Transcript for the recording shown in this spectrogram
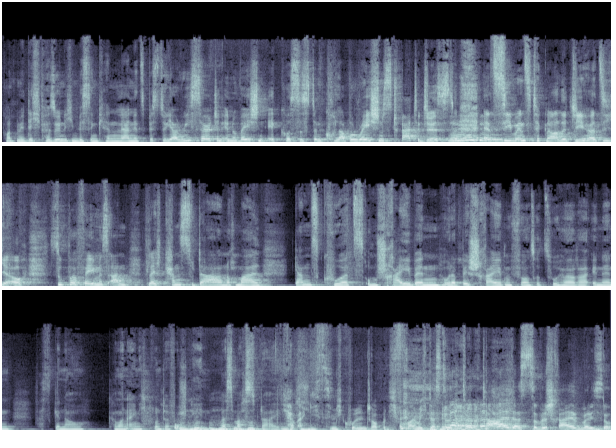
Jetzt konnten wir dich persönlich ein bisschen kennenlernen. Jetzt bist du ja Research and Innovation Ecosystem Collaboration Strategist mhm. at Siemens Technology. Hört sich ja auch super famous an. Vielleicht kannst du da nochmal ganz kurz umschreiben oder beschreiben für unsere ZuhörerInnen, was genau kann man eigentlich drunter verstehen? Mhm, Was machst du da eigentlich? Ich habe eigentlich einen ziemlich coolen Job und ich freue mich, dass du total das zu beschreiben, weil ich so,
